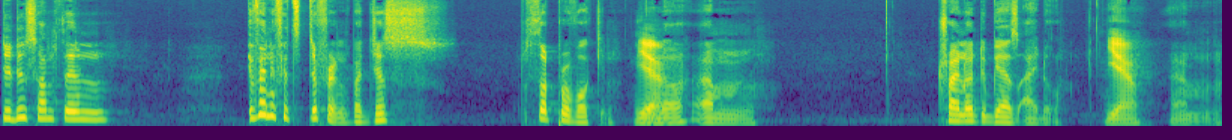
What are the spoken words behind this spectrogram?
to do something, even if it's different, but just thought provoking. Yeah. You know, um, try not to be as idle Yeah. um,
